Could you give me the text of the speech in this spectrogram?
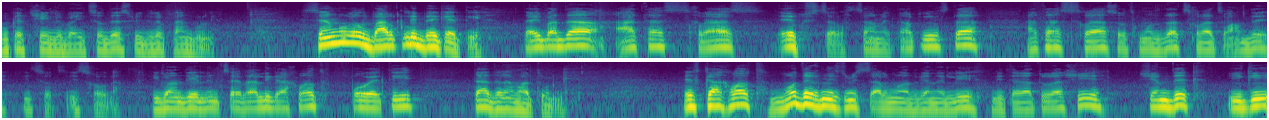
უკეთ შეიძლება იცოდეს ვიდრე ფრანგული. სემუელ ბარკლი ბეკეტი დაიბადა 1906 წელს 13 აპრილს და 1999 წლამდე იცხოვდა. ირლანდიელი მწერალი გახლავთ, პოეტი და დრამატურგი. ეს გახლავთ მოდერნიზმის წარმოადგენელი ლიტერატურაში. შემდეგ იგი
